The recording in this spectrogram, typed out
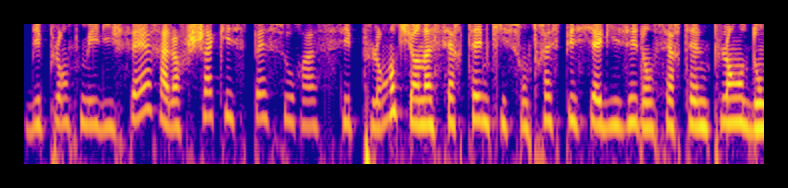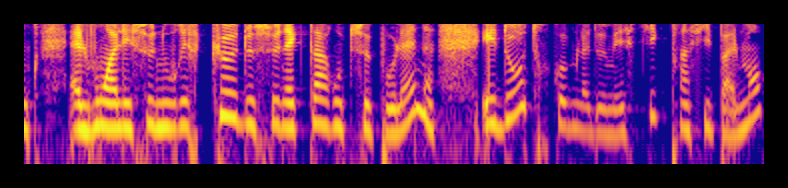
des plantes mellifères. Alors chaque espèce aura ses plantes. Il y en a certaines qui sont très spécialisées dans certaines plantes, donc elles vont aller se nourrir que de ce nectar ou de ce pollen. Et d'autres, comme la domestique principalement,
